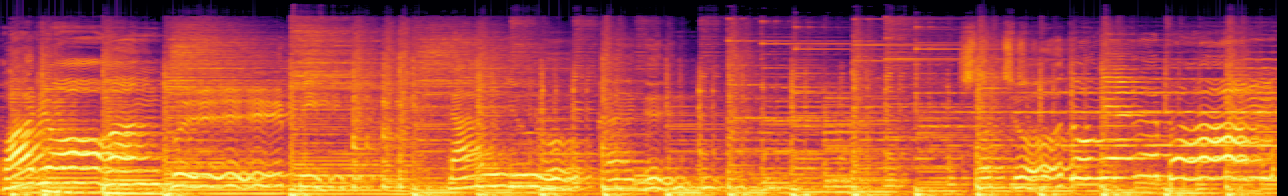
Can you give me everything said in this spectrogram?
화려 서초동의 밤거리.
